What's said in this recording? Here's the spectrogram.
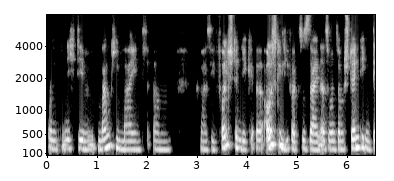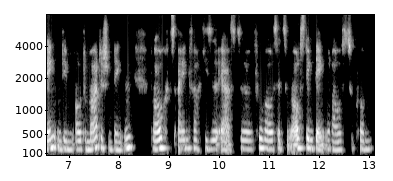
und nicht dem Monkey Mind ähm, quasi vollständig äh, ausgeliefert zu sein, also unserem ständigen Denken, dem automatischen Denken, braucht es einfach diese erste Voraussetzung, aus dem Denken rauszukommen.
